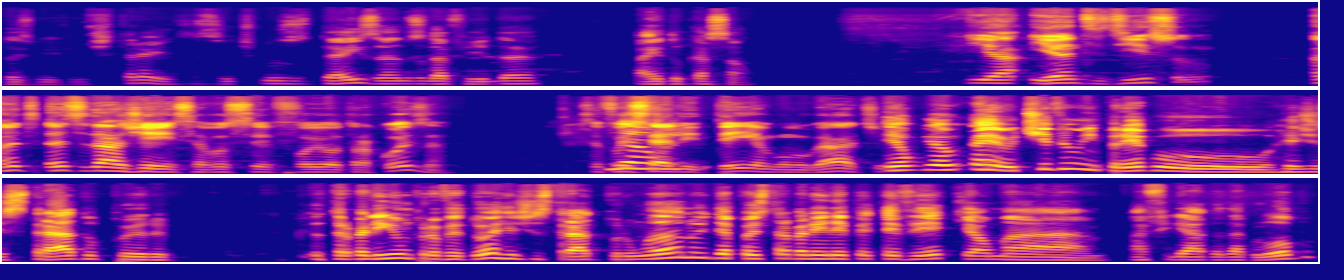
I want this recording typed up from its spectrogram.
2023, os últimos 10 anos da vida à educação. E, a- e antes disso, antes, antes da agência, você foi outra coisa? Você foi Não, CLT em algum lugar? Tipo, Eu, eu, é, eu tive um emprego registrado por. Eu trabalhei em um provedor registrado por um ano e depois trabalhei na IPTV, que é uma afiliada da Globo,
